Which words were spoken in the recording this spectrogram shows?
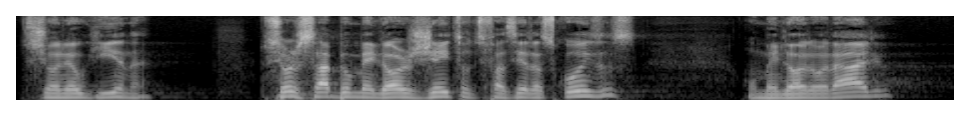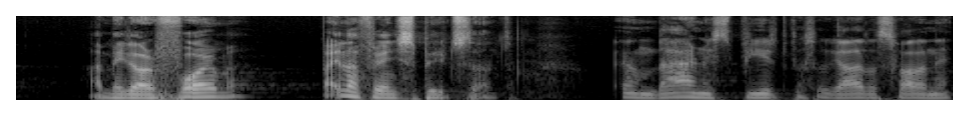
O Senhor é o guia, né? O Senhor sabe o melhor jeito de fazer as coisas, o melhor horário, a melhor forma. Vai na frente, Espírito Santo. Andar no Espírito, o pastor Galatas fala, né?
